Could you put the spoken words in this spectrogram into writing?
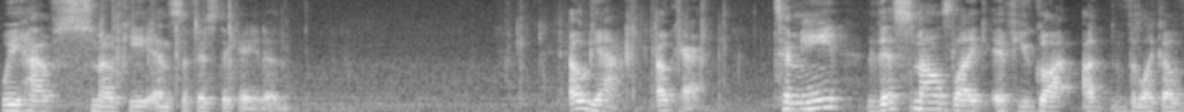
we have smoky and sophisticated. Oh yeah, okay. To me, this smells like if you got a, like a,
